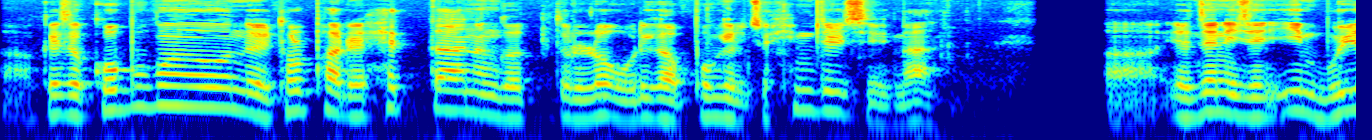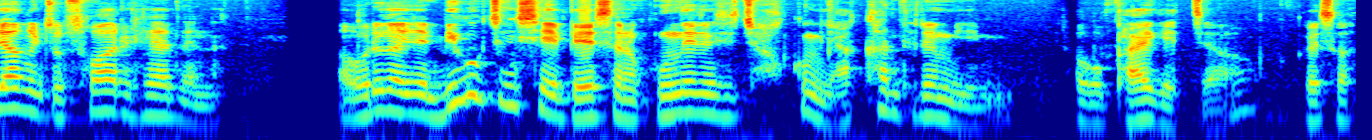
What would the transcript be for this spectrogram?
어, 그래서 그 부분을 돌파를 했다는 것들로 우리가 보기는 좀 힘들지만 어, 여전히 이제 이 물량을 좀 소화를 해야 되는 어, 우리가 이제 미국 증시에 비해서는 국내 증시 조금 약한 흐름이라고 봐야겠죠. 그래서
